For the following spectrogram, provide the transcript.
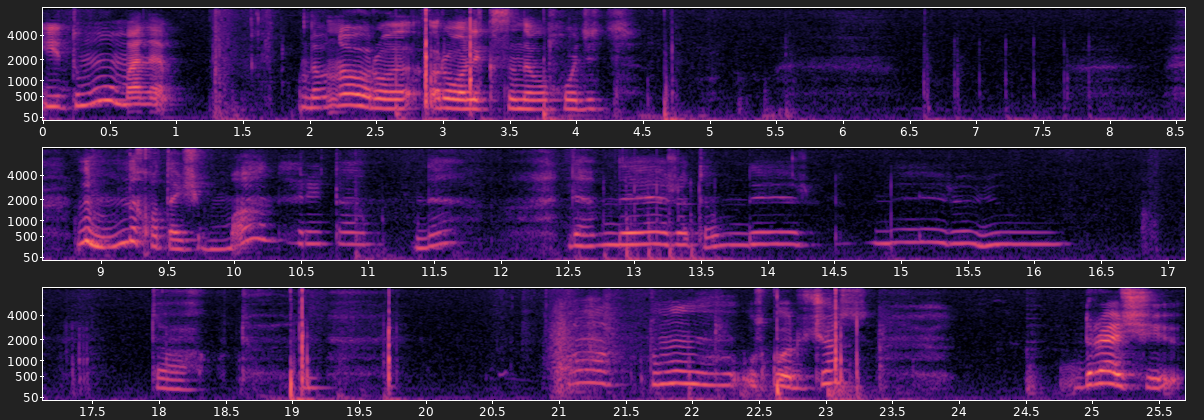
І тому у мене давно ро... ролікси не виходять. Не, не хватає ще манери там. Не. Там де же, там де же, там де ю. Так. от. А, тому ускорю час. До речі,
